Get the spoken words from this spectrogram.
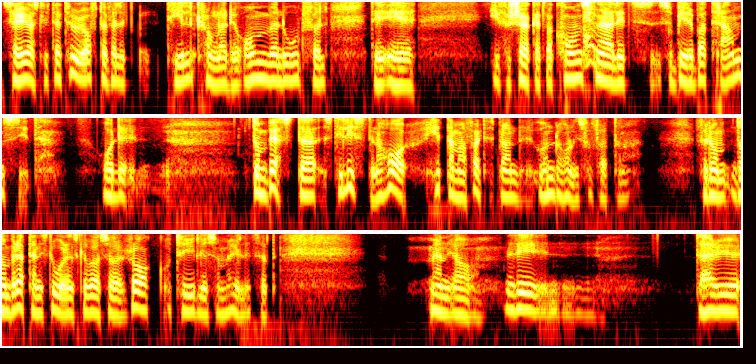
Seriös litteratur är ofta väldigt tillkrånglad, det är omvänd ordföljd, det är i försök att vara konstnärligt så blir det bara tramsigt. Och det, de bästa stilisterna har, hittar man faktiskt bland underhållningsförfattarna. För de, de berättar en historia, den ska vara så rak och tydlig som möjligt. Så att, men ja, det, det här är ju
